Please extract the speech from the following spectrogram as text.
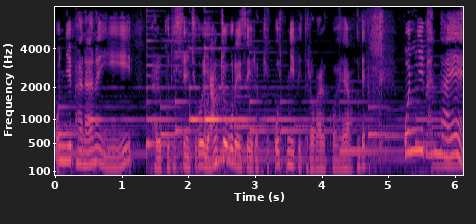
꽃잎 하나는 이 별 부딪히는 주고 양쪽으로 해서 이렇게 꽃잎이 들어갈 거예요. 근데 꽃잎 하나에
